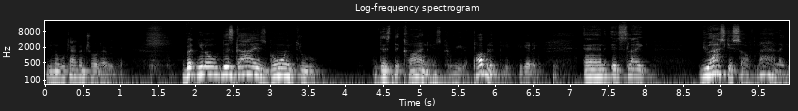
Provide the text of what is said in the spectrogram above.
you know we can't control everything but you know this guy is going through this decline in his career publicly you get it? And it's like you ask yourself man like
